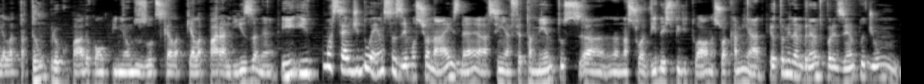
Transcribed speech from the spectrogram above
e ela tá tão preocupada com a opinião dos outros que ela, que ela paralisa, né? E, e uma série de doenças emocionais, né? Assim, afetamentos ah, na, na sua vida espiritual, na sua caminhada. Eu tô me lembrando, por exemplo, de um,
